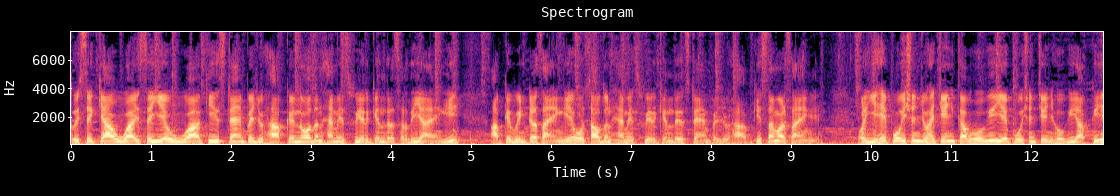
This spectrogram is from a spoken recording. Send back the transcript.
तो इससे क्या हुआ? इससे ये हुआ कि इस टाइम पे जो है आपके नॉर्दर्न हेमिसफीयर के अंदर सर्दियाँ आएँगी। आपके विंटर्स आएँगे और साउदर्न हेमस्फीयर के अंदर इस टाइम पे जो है आपकी समर्स आएँगे। और यह पोजीशन जो है चेंज कब होगी? ये पोजीशन चेंज होगी आपकी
